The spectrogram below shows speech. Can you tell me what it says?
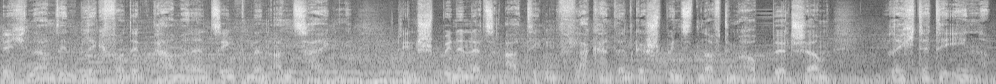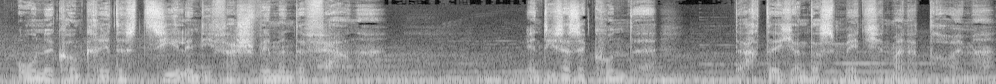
Ich nahm den Blick von den permanent sinkenden Anzeigen, den spinnennetzartigen flackernden Gespinsten auf dem Hauptbildschirm, richtete ihn ohne konkretes Ziel in die verschwimmende Ferne. In dieser Sekunde dachte ich an das Mädchen meiner Träume,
